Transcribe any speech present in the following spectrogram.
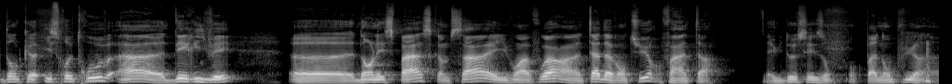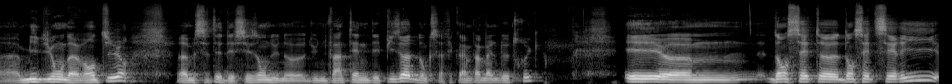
Donc euh, ils se retrouvent à euh, dériver euh, dans l'espace comme ça et ils vont avoir un tas d'aventures, enfin un tas. Il y a eu deux saisons, donc pas non plus un, million d'aventures, mais c'était des saisons d'une vingtaine d'épisodes, donc ça fait quand même pas mal de trucs. Et dans cette dans cette série,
